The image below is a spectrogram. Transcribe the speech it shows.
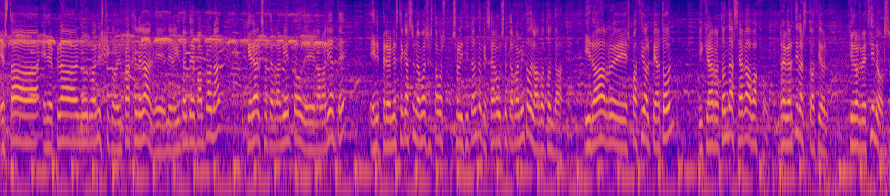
está en el plan urbanístico, en el plan general, en el Ayuntamiento de Pamplona, que era el soterramiento de la variante, pero en este caso nada más estamos solicitando que se haga un soterramiento de la rotonda y dar eh, espacio al peatón y que la rotonda se haga abajo, revertir la situación, que los vecinos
